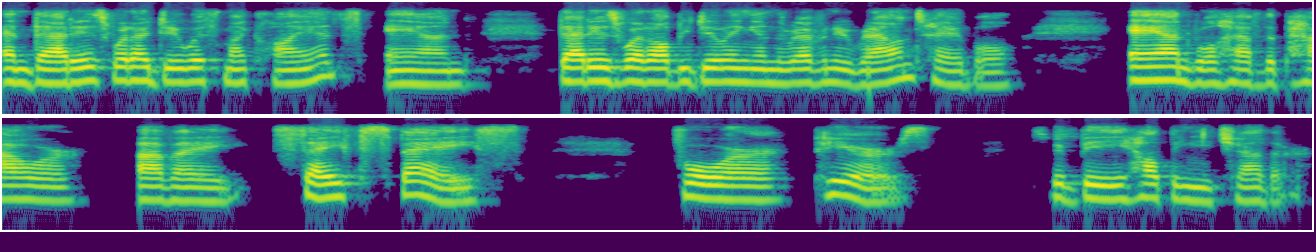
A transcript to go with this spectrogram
And that is what I do with my clients. And that is what I'll be doing in the Revenue Roundtable. And we'll have the power of a safe space for peers to be helping each other.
